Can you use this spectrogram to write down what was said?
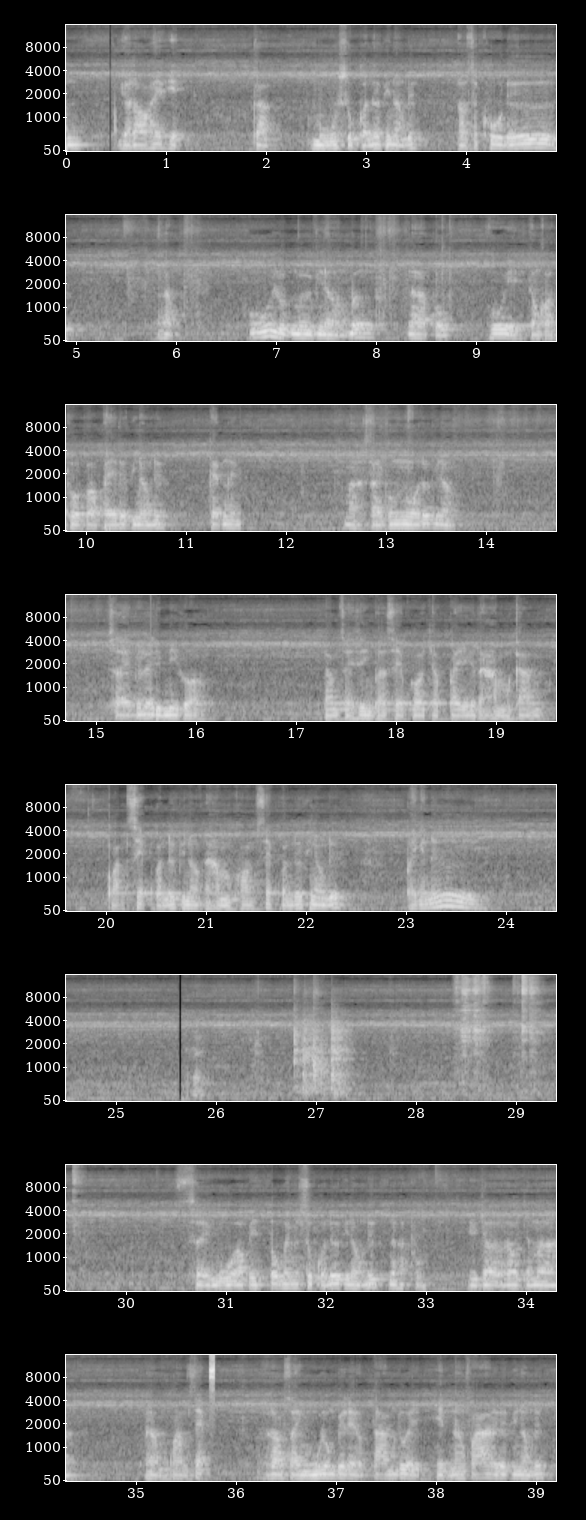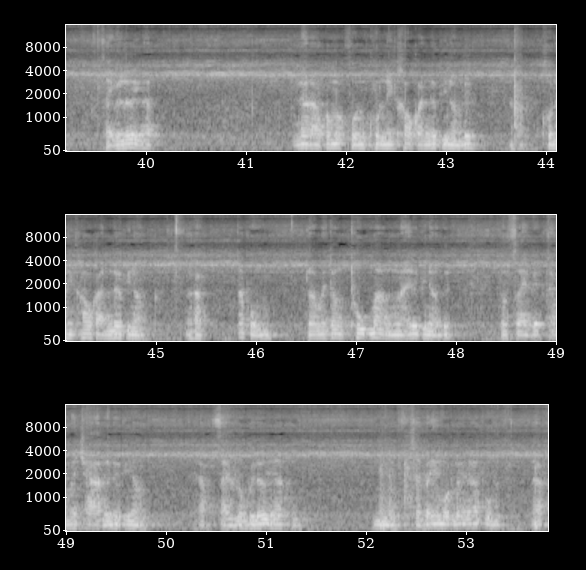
เดี๋ยวรอให้เห็ดกับหมูสุกก่อนเด้อพี่น้องเด้อรอสักครู่เด้อนะครับอุ้ยหลุดมือพี่น้องเบิ้งนะครับผมอุ้ยต้องขอโทษขออภัยเด้อพี่น้องเด้อแป๊บนึงมาใส่พงนัวเด้อพี่น้องใส่ไปเลยเดี๋ยวนี้ก็ตามสายซิ่งพาแซบก็จะไประหำการความแซบก่อนเด้อพี่น้องระหำความแซบก่อนเด้อพี่น้องเด้อไปกันเลย ส่หมูเอาไปต้มให้มันสุกก่อนเด้อพี่น้องเด้อนะครับผมเดี๋ยวจะเราจะมาระหำความแซบเราใส่หมูลงไปแล้วตามด้วยเห็ดนางฟ้าเลยเด้อพี่น้องเด้อใส่ไปเลยครับ แล้วเราก็มาคนคนให้เข้ากันเด้อพี่น้องเด้อนะครับคนให้เข้ากันเด้อพี่น้องนะครับถ้าผมเราไม่ต้องทุบมากอะไรเด้อพี่น้องเด้อเราใส่แบบธรรมชาติเลยเด้อพี่น้องนะครับใส่ลงไปเลยนะครับผมใส่ไปหมดเลยนะครับผมนะครับ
